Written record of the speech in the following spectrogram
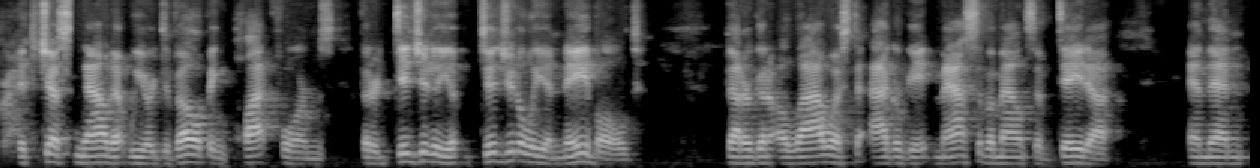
Right. It's just now that we are developing platforms that are digitally digitally enabled that are going to allow us to aggregate massive amounts of data and then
